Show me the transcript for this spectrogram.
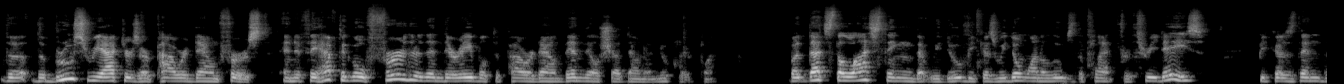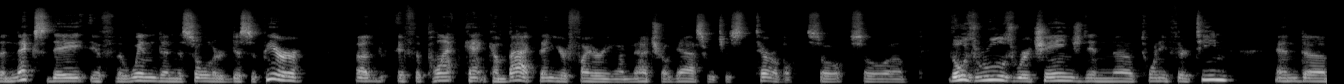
the the Bruce reactors are powered down first, and if they have to go further than they're able to power down, then they'll shut down a nuclear plant. But that's the last thing that we do because we don't want to lose the plant for three days, because then the next day, if the wind and the solar disappear, uh, if the plant can't come back, then you're firing on natural gas, which is terrible. So, so uh, those rules were changed in uh, 2013, and uh,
